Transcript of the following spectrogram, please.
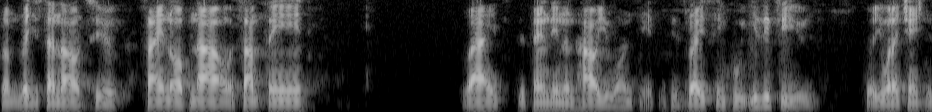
from register now to sign up now or something right? Depending on how you want it. It is very simple easy to use. So you want to change the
